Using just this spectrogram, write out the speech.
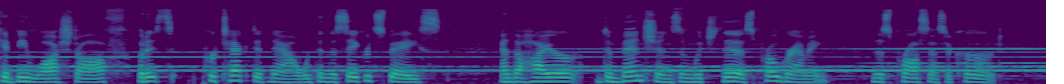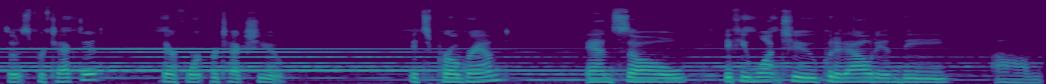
could be washed off, but it's protected now within the sacred space and the higher dimensions in which this programming, this process occurred. So it's protected, therefore it protects you. It's programmed, and so if you want to put it out in the um,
